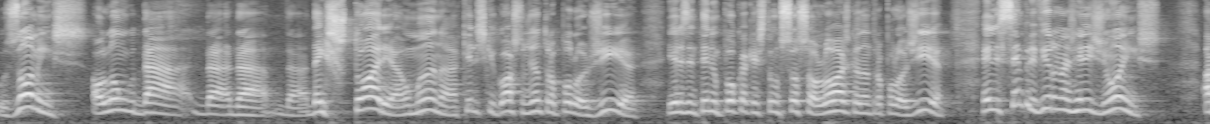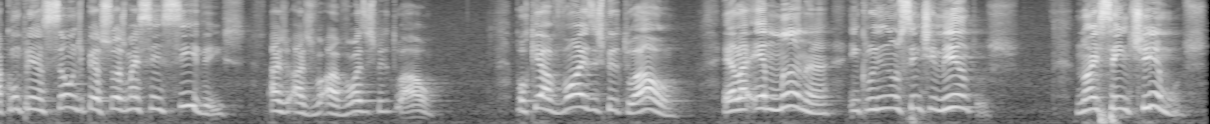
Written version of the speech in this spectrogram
Os homens, ao longo da, da, da, da, da história humana, aqueles que gostam de antropologia, e eles entendem um pouco a questão sociológica da antropologia, eles sempre viram nas religiões a compreensão de pessoas mais sensíveis à, à, à voz espiritual. Porque a voz espiritual, ela emana, incluindo os sentimentos. Nós sentimos,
